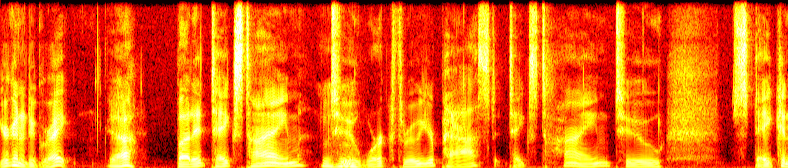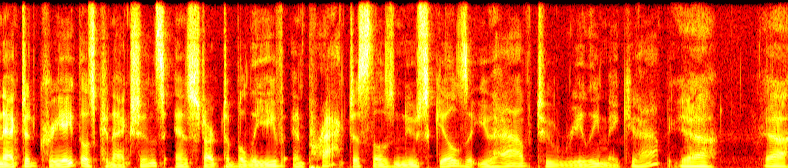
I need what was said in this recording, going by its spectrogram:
you're going to do great. yeah, But it takes time to Mhm. work through your past. It takes time to stay connected, create those connections, and start to believe and practice those new skills that you have to really make you happy. Yeah. Yeah.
